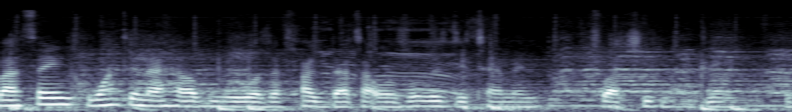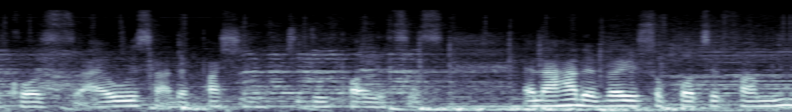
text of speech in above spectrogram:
But I think one thing that helped me was the fact that I was always determined to achieve my dream because I always had a passion to do politics. And I had a very supportive family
